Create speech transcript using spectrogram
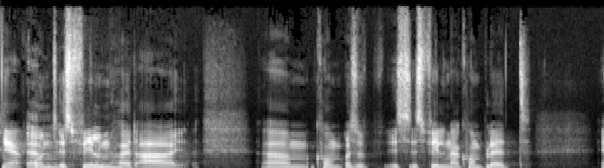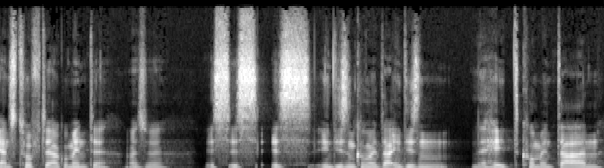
Ja, ähm, und es fehlen halt auch, ähm, also es, es fehlen auch komplett ernsthafte Argumente. Also es ist es, in diesen Kommentar, in diesen Hate-Kommentaren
